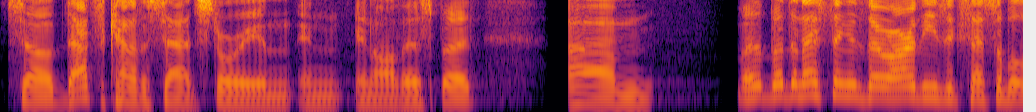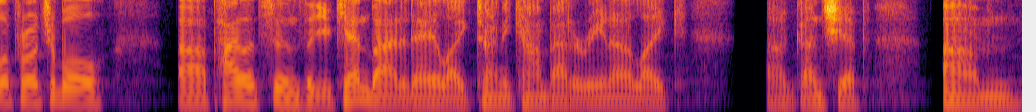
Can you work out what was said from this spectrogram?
So that's kind of a sad story in in in all this, but um but but the nice thing is there are these accessible, approachable uh, pilot sims that you can buy today, like Tiny Combat Arena, like uh, Gunship, um,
